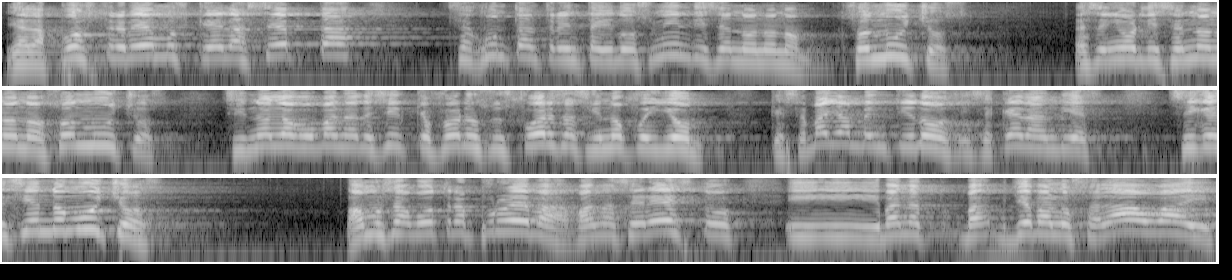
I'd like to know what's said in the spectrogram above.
Y a la postre vemos que él acepta, se juntan 32 mil, dice, no, no, no, son muchos. El Señor dice, no, no, no, son muchos. Si no, luego van a decir que fueron sus fuerzas y no fui yo. Que se vayan 22 y se quedan 10. Siguen siendo muchos. Vamos a otra prueba, van a hacer esto y van a llévalos al agua y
